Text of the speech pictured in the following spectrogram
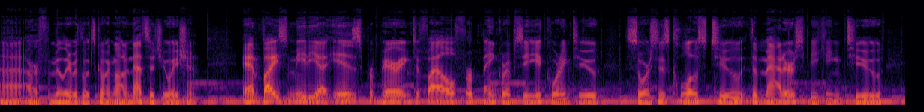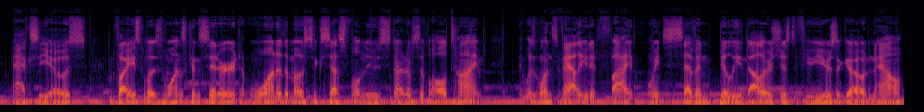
uh, are familiar with what's going on in that situation. And Vice Media is preparing to file for bankruptcy, according to sources close to the matter, speaking to Axios. Vice was once considered one of the most successful news startups of all time. It was once valued at $5.7 billion just a few years ago. Now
